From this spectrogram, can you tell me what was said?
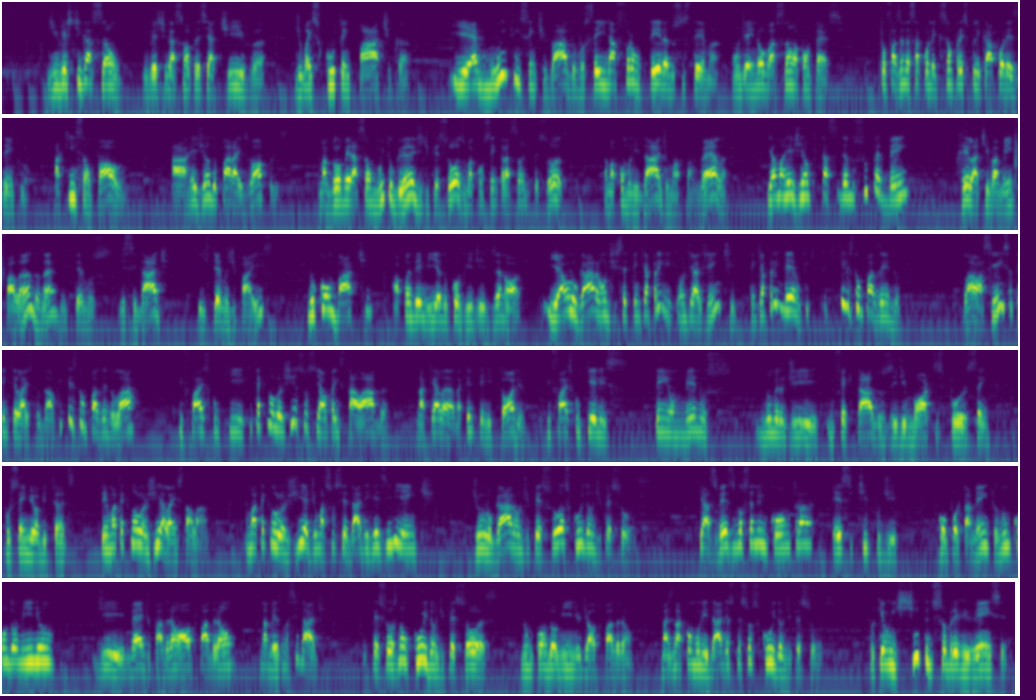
de investigação, investigação apreciativa, de uma escuta empática. E é muito incentivado você ir na fronteira do sistema, onde a inovação acontece. Estou fazendo essa conexão para explicar, por exemplo, aqui em São Paulo, a região do Paraisópolis, uma aglomeração muito grande de pessoas, uma concentração de pessoas, é uma comunidade, uma favela, e é uma região que está se dando super bem, relativamente falando, né, em termos de cidade e em termos de país, no combate à pandemia do Covid-19. E é um lugar onde você tem que aprender, onde a gente tem que aprender o que, que, que eles estão fazendo lá. A ciência tem que ir lá estudar. O que, que eles estão fazendo lá que faz com que que tecnologia social está instalada naquela, naquele território que faz com que eles tenham menos número de infectados e de mortes por 100, por 100 mil habitantes. Tem uma tecnologia lá instalada. Uma tecnologia de uma sociedade resiliente, de um lugar onde pessoas cuidam de pessoas. Que às vezes você não encontra esse tipo de comportamento num condomínio de médio padrão, alto padrão na mesma cidade. Pessoas não cuidam de pessoas num condomínio de alto padrão. Mas na comunidade as pessoas cuidam de pessoas. Porque o instinto de sobrevivência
